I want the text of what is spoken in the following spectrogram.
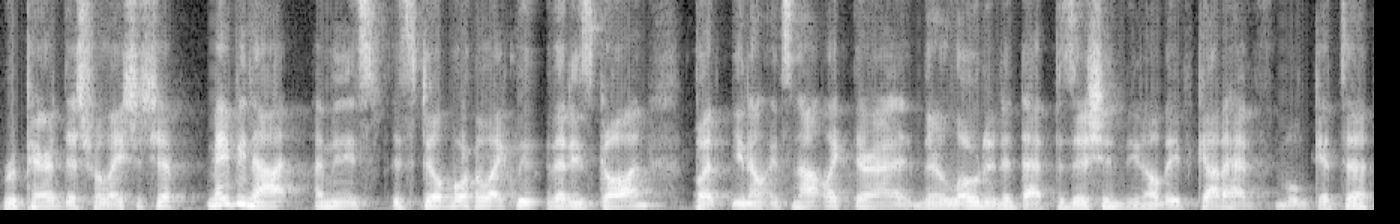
repaired this relationship maybe not I mean it's it's still more likely that he's gone but you know it's not like they're at, they're loaded at that position you know they've got to have we'll get to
